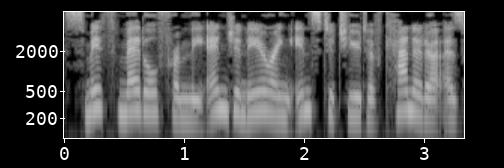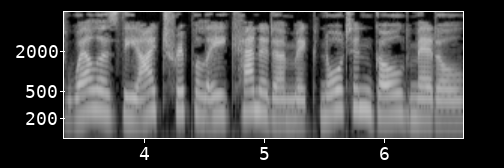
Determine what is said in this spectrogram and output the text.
Smith Medal from the Engineering Institute of Canada as well as the IEEE Canada McNaughton Gold Medal.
